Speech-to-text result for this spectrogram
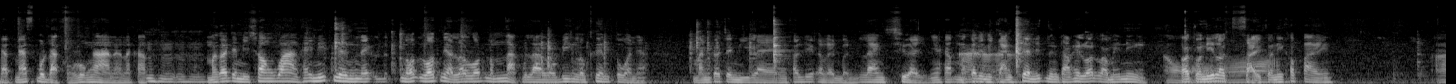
แบบแมสโปรดักของโรงงานนะนะครับ อือฮึอือฮึมันก็จะมีช่องว่างให้นิดนึงในรถรถเนี่ยแล้วลดน้ำหนักเวลาเราวิ่งเราเคลื่อนตัวเนี่ย มันก็จะมีแรงเขาเรียกอะไรเหมือนแรงเฉื่อยอย่างเงี้ยครับมันก็จะมีการเคลื่อนนิดนึงทำให้รถเราไม่นิ่งอ๋อ พอตัวนี้เราใส่ตัวนี้เข้าไป อ่า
